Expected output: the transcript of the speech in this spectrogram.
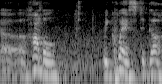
uh, a humble request to God.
